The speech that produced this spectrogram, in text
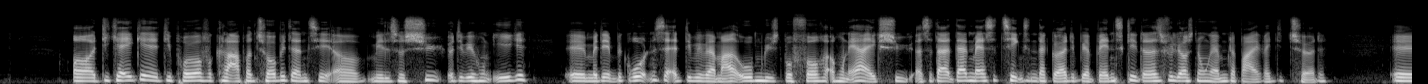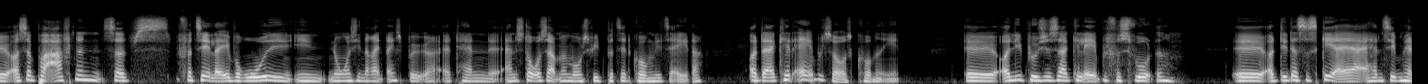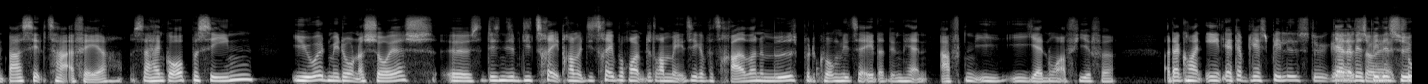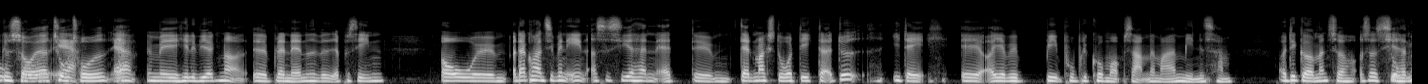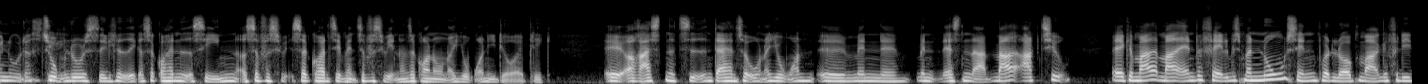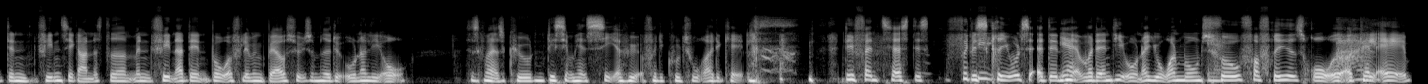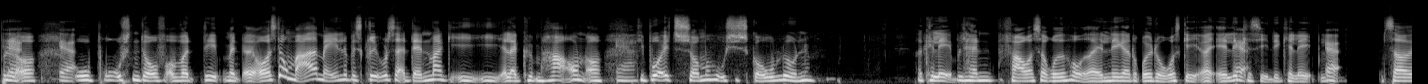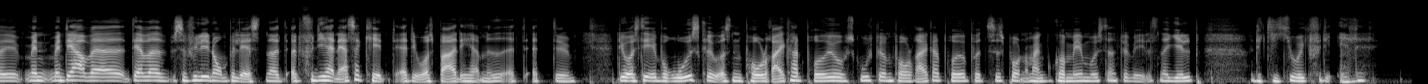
Og de kan ikke, de prøver at få Clara Pontoppidan til at melde sig syg, og det vil hun ikke, øh, med den begrundelse, at det vil være meget åbenlyst, hvorfor, og hun er ikke syg. Altså, der, der er en masse ting, sådan, der gør, at det bliver vanskeligt, og der er selvfølgelig også nogle af dem, der bare ikke rigtig tør det. Øh, og så på aftenen, så fortæller Ebbe Rode i, i nogle af sine rendringsbøger, at han, han står sammen med Måns Witt på det kongelige teater. Og der er Kjeld Abel så også kommet ind. Øh, og lige pludselig så er Kjeld Abel forsvundet. Øh, og det, der så sker, er, at han simpelthen bare selv tager affære. Så han går op på scenen, i øvrigt midt under Soyas. Øh, så det er ligesom de tre, de tre berømte dramatikere fra 30'erne mødes på det kongelige teater den her aften i, i januar 44. Og der går han ind. Ja, der bliver spillet et stykke Ja, der bliver spillet et stykke Soja, to, to ja. tråde, ja. ja. med Helle Virkner øh, blandt andet, ved jeg, på scenen. Og, øh, og der går han simpelthen ind, og så siger han, at øh, Danmarks store digter er død i dag, øh, og jeg vil bede publikum om sammen med mig at mindes ham. Og det gør man så, og så siger to han minutter to minutter stillhed, ikke? og så går han ned ad scenen, og så, forsv- så går han simpelthen, så forsvinder han, så går han under jorden i det øjeblik. Øh, og resten af tiden, der er han så under jorden, øh, men, øh, men er sådan meget aktiv. Og jeg kan meget, meget anbefale, hvis man nogensinde på et loppemarked, fordi den findes ikke andre steder, men finder den bog af Flemming Bergsø, som hedder Det underlige år, så skal man altså købe den. Det er simpelthen se og hør for de kulturradikale. det er fantastisk Fordi, beskrivelse af den ja. her, hvordan de er under jorden. Mogens ja. Fogh fra Frihedsrådet, Ej, og Kjell Abel, ja, og ja. O. Brusendorf, og hvor det, men også nogle meget malende beskrivelser af Danmark i, i eller København, og ja. de bor i et sommerhus i Skovlunde. Og Kalabel, han farver sig rødhåret og anlægger et rødt overskæg, og alle ja. kan se det Kalabel. Ja. Så, øh, men, men det har været, det har været selvfølgelig enormt belastende, og, og fordi han er så kendt, er det jo også bare det her med, at, at øh, det er også det, Ebbe Rode skriver, sådan Paul Reichhardt prøvede jo, skuespilleren Paul Reichhardt prøvede på et tidspunkt, om han kunne komme med i modstandsbevægelsen og hjælpe, og det gik jo ikke, fordi alle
